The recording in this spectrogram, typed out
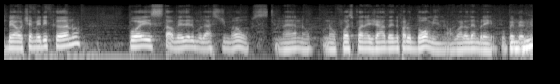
belt americano, pois talvez ele mudasse de mãos, né? Não, não fosse planejado ainda para o Dominion, agora eu lembrei, o pay-per-view.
